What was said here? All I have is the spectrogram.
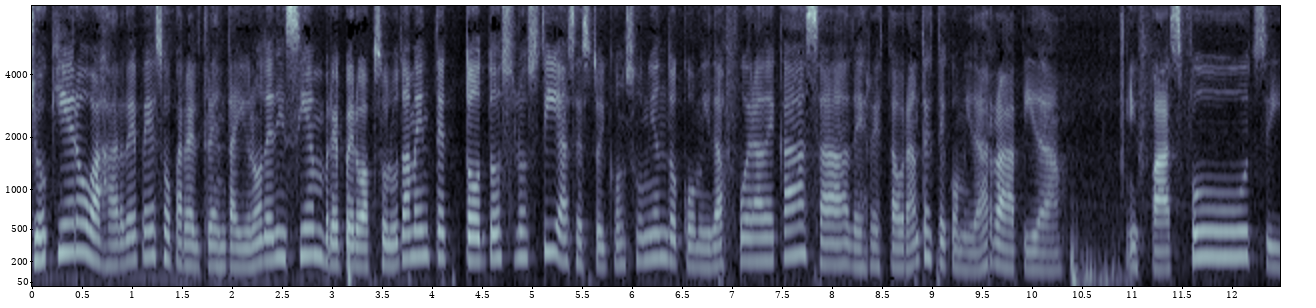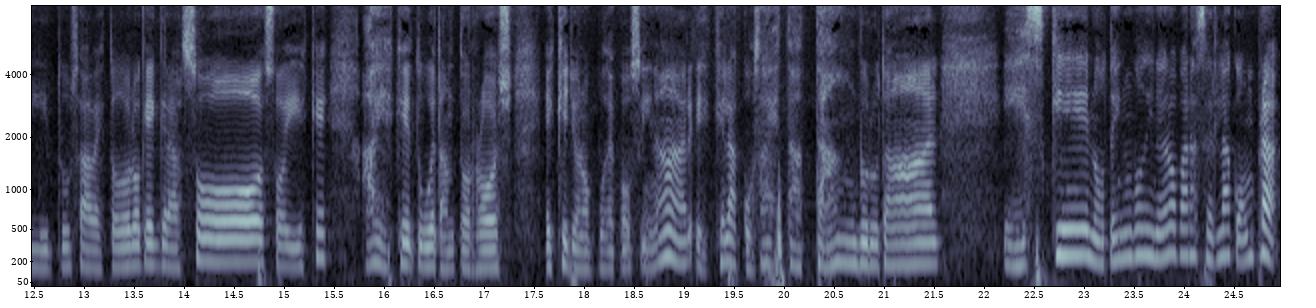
yo quiero bajar de peso para el 31 de diciembre, pero absolutamente todos los días estoy consumiendo comida fuera de casa, de restaurantes de comida rápida y fast foods y tú sabes todo lo que es grasoso y es que, ay, es que tuve tanto rush, es que yo no pude cocinar, es que la cosa está tan brutal, es que no tengo dinero para hacer la compra.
